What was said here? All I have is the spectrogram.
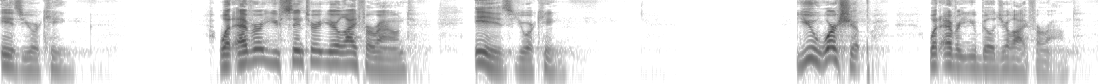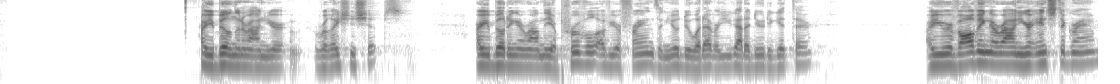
is your king. Whatever you center your life around is your king. You worship whatever you build your life around. Are you building around your relationships? Are you building around the approval of your friends and you'll do whatever you got to do to get there? Are you revolving around your Instagram?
